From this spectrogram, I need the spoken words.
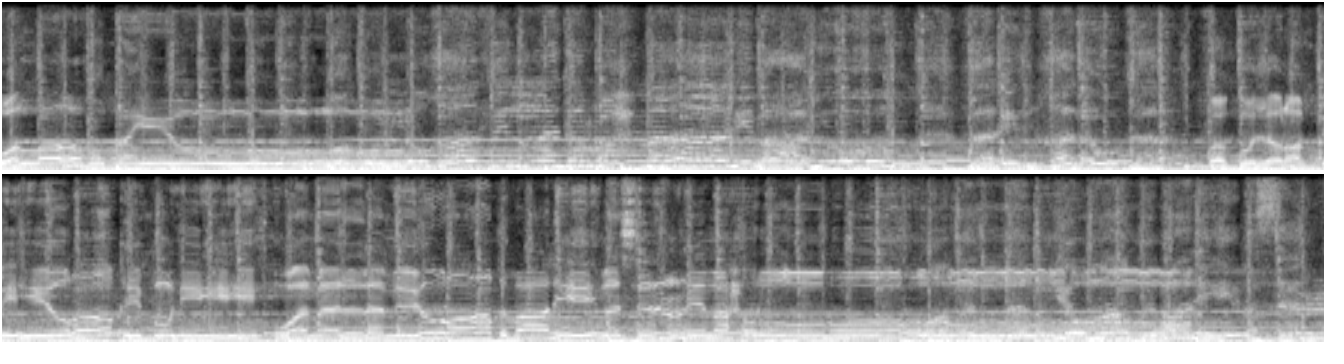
والله قيوم وكل خاف لدى الرحمن معلوم. فإن خلوت فقل ربي يراقبني ومن لم يراقب عليم سر محروم. يراقب عليم السر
